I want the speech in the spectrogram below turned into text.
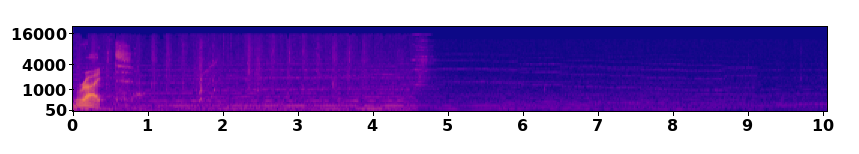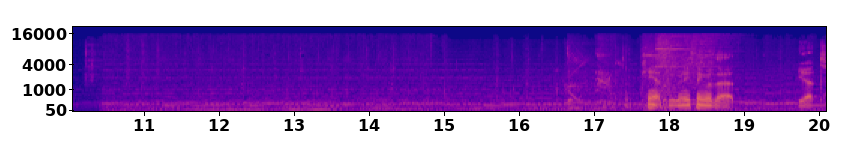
Right. Can't do anything with that yet.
